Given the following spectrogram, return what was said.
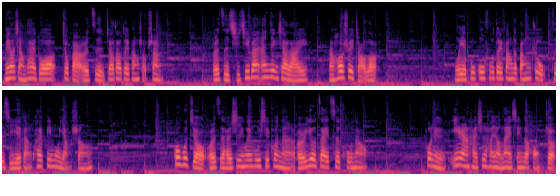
没有想太多，就把儿子交到对方手上。儿子奇迹般安静下来，然后睡着了。我也不辜负对方的帮助，自己也赶快闭目养神。过不久，儿子还是因为呼吸困难而又再次哭闹。妇女依然还是很有耐心的哄着，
